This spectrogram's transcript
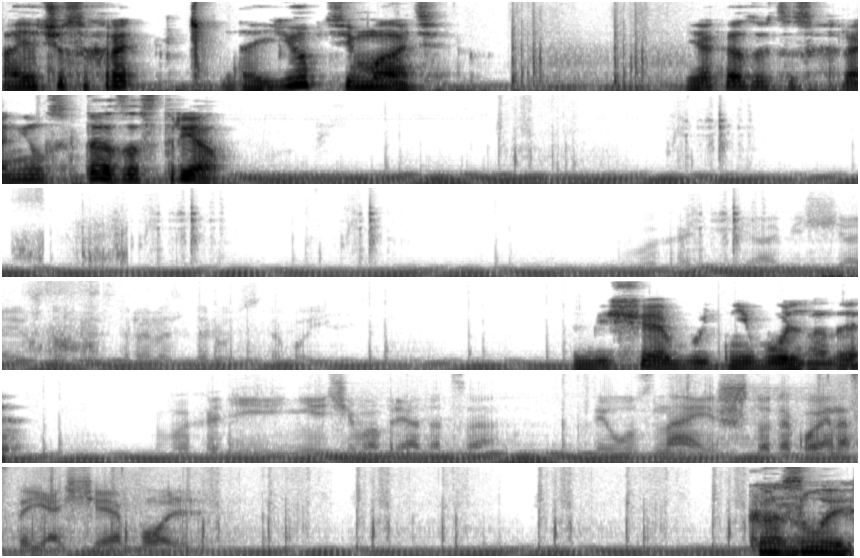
А я что, сохран... Да ёпти мать. Я, оказывается, сохранился. Да, застрял. Обещаю, будет не больно, да? Выходи, нечего прятаться. Ты узнаешь, что такое настоящая боль. Козлы.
